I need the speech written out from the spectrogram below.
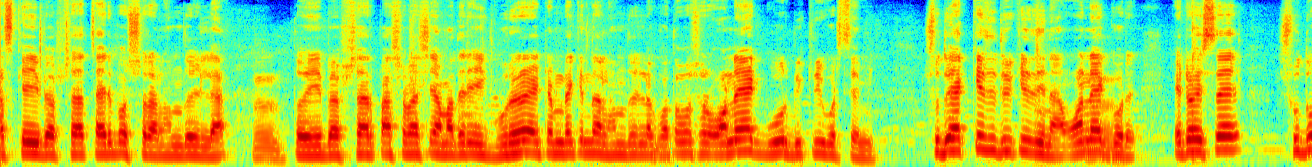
আজকে এই ব্যবসা চার বছর আলহামদুলিল্লাহ। তো এই ব্যবসার পাশাপাশি আমাদের এই গুড়ের আইটেমটা কিন্তু আলহামদুলিল্লাহ গত বছর অনেক গুড় বিক্রি করছি আমি। শুধু এক কেজি দুই কেজি না অনেক গুড়। এটা হচ্ছে শুধু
